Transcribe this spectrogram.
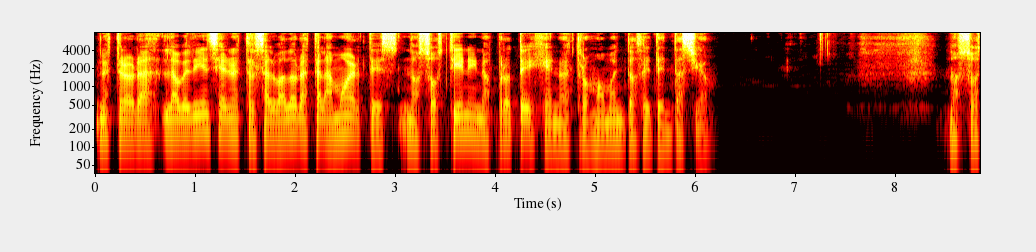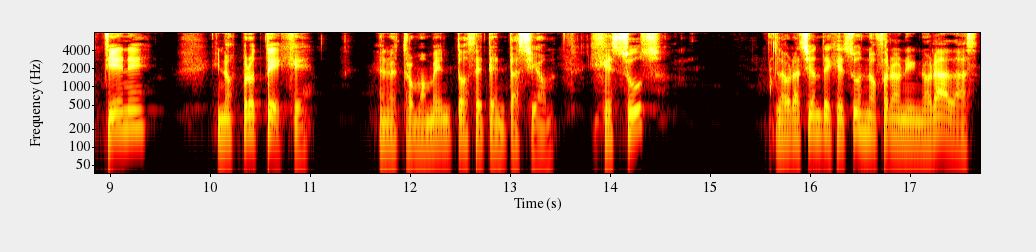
nuestra, la obediencia de nuestro Salvador hasta la muerte nos sostiene y nos protege en nuestros momentos de tentación. Nos sostiene y nos protege en nuestros momentos de tentación. Jesús la oración de Jesús no fueron ignoradas.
